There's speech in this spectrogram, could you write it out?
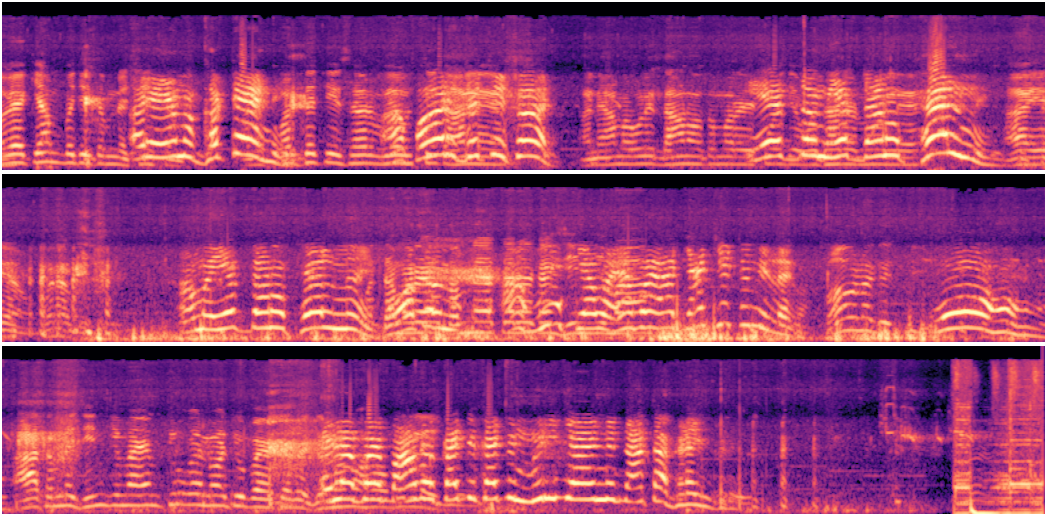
હવે કેમ પછી તમને અરે એમાં ઘટે નહીં. પદ્ધતિ સર. સર. અને આમાં ઓલી દાણો તમારે એકદમ એક દાણો ફેલ નહીં. હા એમ બરાબર. આમાં એક દાણો ફેલ નહીં. તમારે- તમને અત્યારે આ શું કઈ કહેવાય? હે ભાઈ, આ ક્યાંથી તમે લાવ્યા? આ તમને જિંદગીમાં એમ થયું કે ન થયું ભાઈ કે એટલે ભાઈ બદલાઈ કાપી કાપી મરી જાય ને દાંતા ઘડાઈ ઘડાવી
